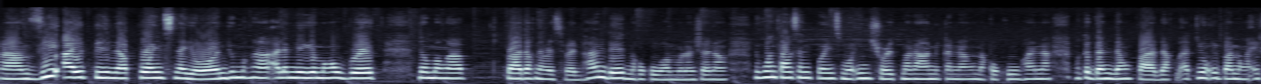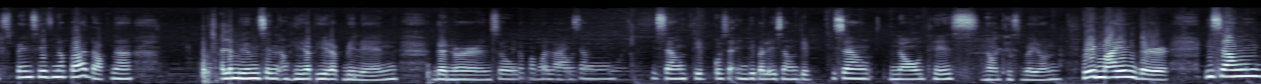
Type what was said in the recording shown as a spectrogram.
um, VIP na points na yon yung mga, alam niyo yung mga worth ng mga product na is 500, makukuha mo lang siya ng yung 1,000 points mo. In short, marami ka nang makukuha na magagandang product. At yung iba, mga expensive na product na alam mo yun, minsan ang hirap-hirap bilhin. Ganun. So, ito pa pala, isang, isang tip ko sa, hindi pala isang tip, isang notice, notice ba yon Reminder, isang,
